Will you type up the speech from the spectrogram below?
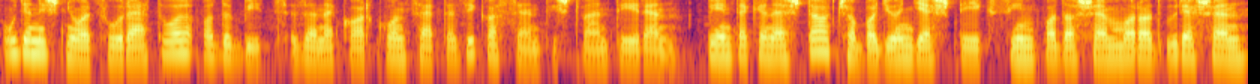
ugyanis 8 órától a The Beats zenekar koncertezik a Szent István téren. Pénteken este a Csaba Gyöngyesték színpada sem marad üresen,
